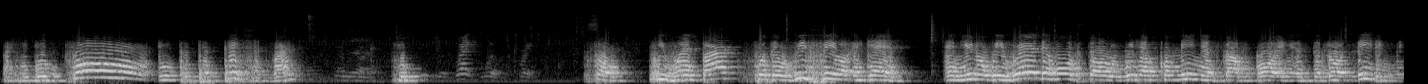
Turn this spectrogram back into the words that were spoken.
But he didn't fall into temptation, right? He, so he went back for the refill again. And you know, we read the whole story. We have communion so I'm going as the Lord leading me.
